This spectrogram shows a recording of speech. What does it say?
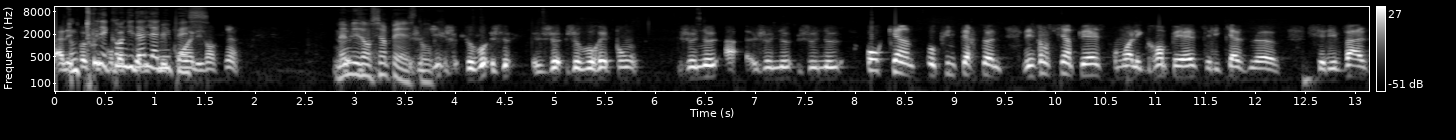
À donc tous les candidats de la NUPES. Les anciens. Même les anciens PS. Je, donc. Je, je, je, vous réponds. Je ne, ah, je ne, je ne, aucun, aucune personne. Les anciens PS, pour moi, les grands PS, c'est les Cazeneuve, c'est les Valls,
